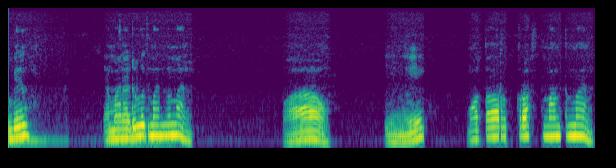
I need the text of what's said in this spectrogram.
ambil yang mana dulu teman-teman Wow, ini motor cross teman-teman.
